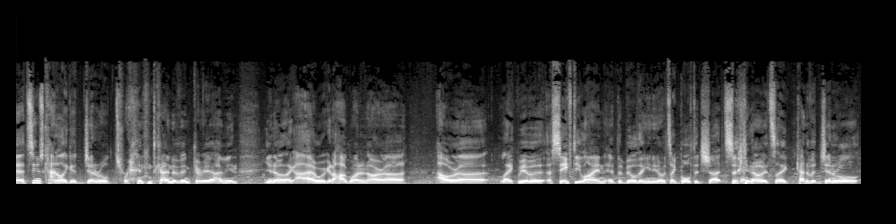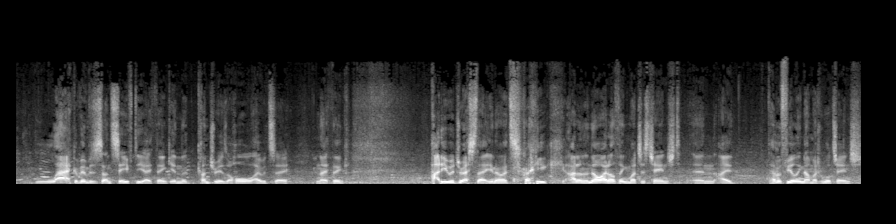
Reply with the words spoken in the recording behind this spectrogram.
It seems kind of like a general trend, kind of in Korea. I mean, you know, like I work at a hagwon, and our uh, our uh, like we have a, a, safety line at the building, and you know it's like bolted shut. So you know it's like kind of a general lack of emphasis on safety. I think in the country as a whole, I would say. And I think, how do you address that? You know, it's like, I don't know. No, I don't think much has changed. And I have a feeling not much will change.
